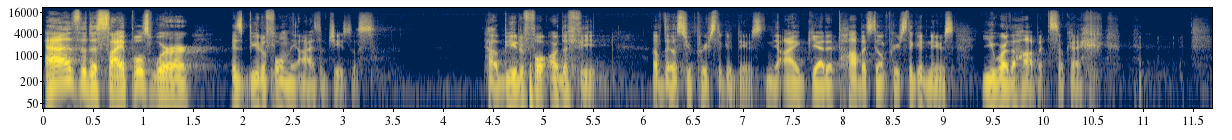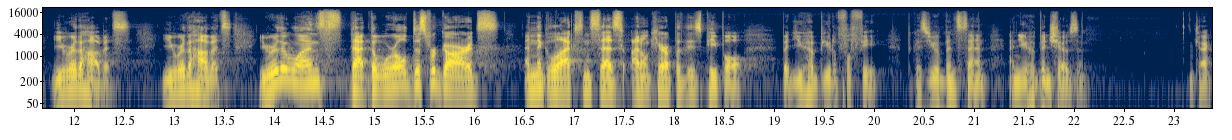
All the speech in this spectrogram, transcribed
as the disciples were, is beautiful in the eyes of Jesus. How beautiful are the feet of those who preach the good news. I get it, hobbits don't preach the good news. You are the hobbits, okay? you are the hobbits. You are the hobbits. You are the ones that the world disregards and neglects and says, I don't care about these people, but you have beautiful feet because you have been sent and you have been chosen. Okay?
